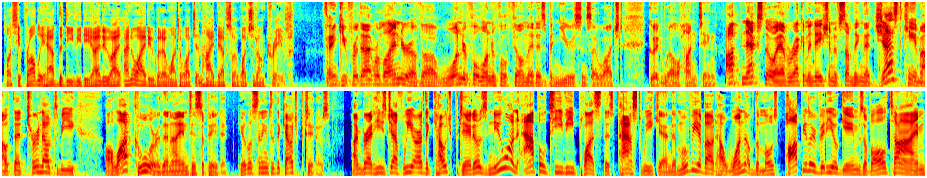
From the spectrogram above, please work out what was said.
plus, you probably have the DVD. I do. I, I know I do, but I want to watch it in high def, so I watched it on Crave. Thank you for that reminder of a wonderful, wonderful film. It has been years since I watched Good Will Hunting. Up next, though, I have a recommendation of something that just came out that turned out to be a lot cooler than I anticipated. You're listening to The Couch Potatoes. I'm Brett. He's Jeff. We are The Couch Potatoes. New on Apple TV Plus this past weekend, a movie about how one of the most popular video games of all time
